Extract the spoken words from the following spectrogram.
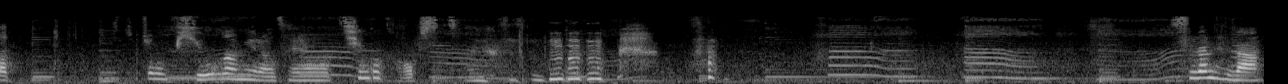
저 좀 비호감이라서요. 친구가 없어요. 술 냄새나.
